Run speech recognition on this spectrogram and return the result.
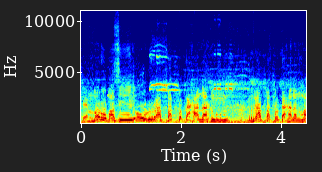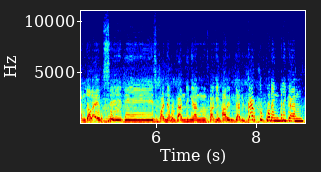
Noro masih oh, rapat pertahanan rapat pertahanan Mandala FC di sepanjang pertandingan pagi hari dan kartu kuning berikan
